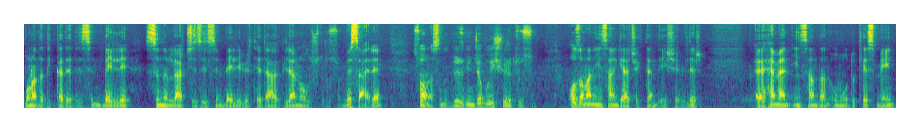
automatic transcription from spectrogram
Buna da dikkat edilsin. Belli sınırlar çizilsin, belli bir tedavi planı oluşturulsun vesaire. Sonrasında düzgünce bu iş yürütülsün. O zaman insan gerçekten değişebilir. E, hemen insandan umudu kesmeyin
